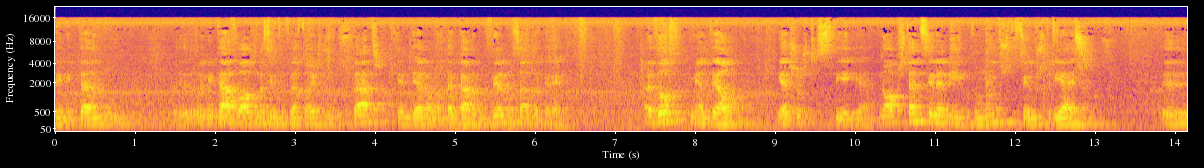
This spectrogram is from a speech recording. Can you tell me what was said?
limitando, eh, limitado a algumas intervenções de deputados que pretenderam atacar o governo usando a greve. Adolfo Pimentel, e é justo que se diga, não obstante ser amigo de muitos dos industriais eh,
